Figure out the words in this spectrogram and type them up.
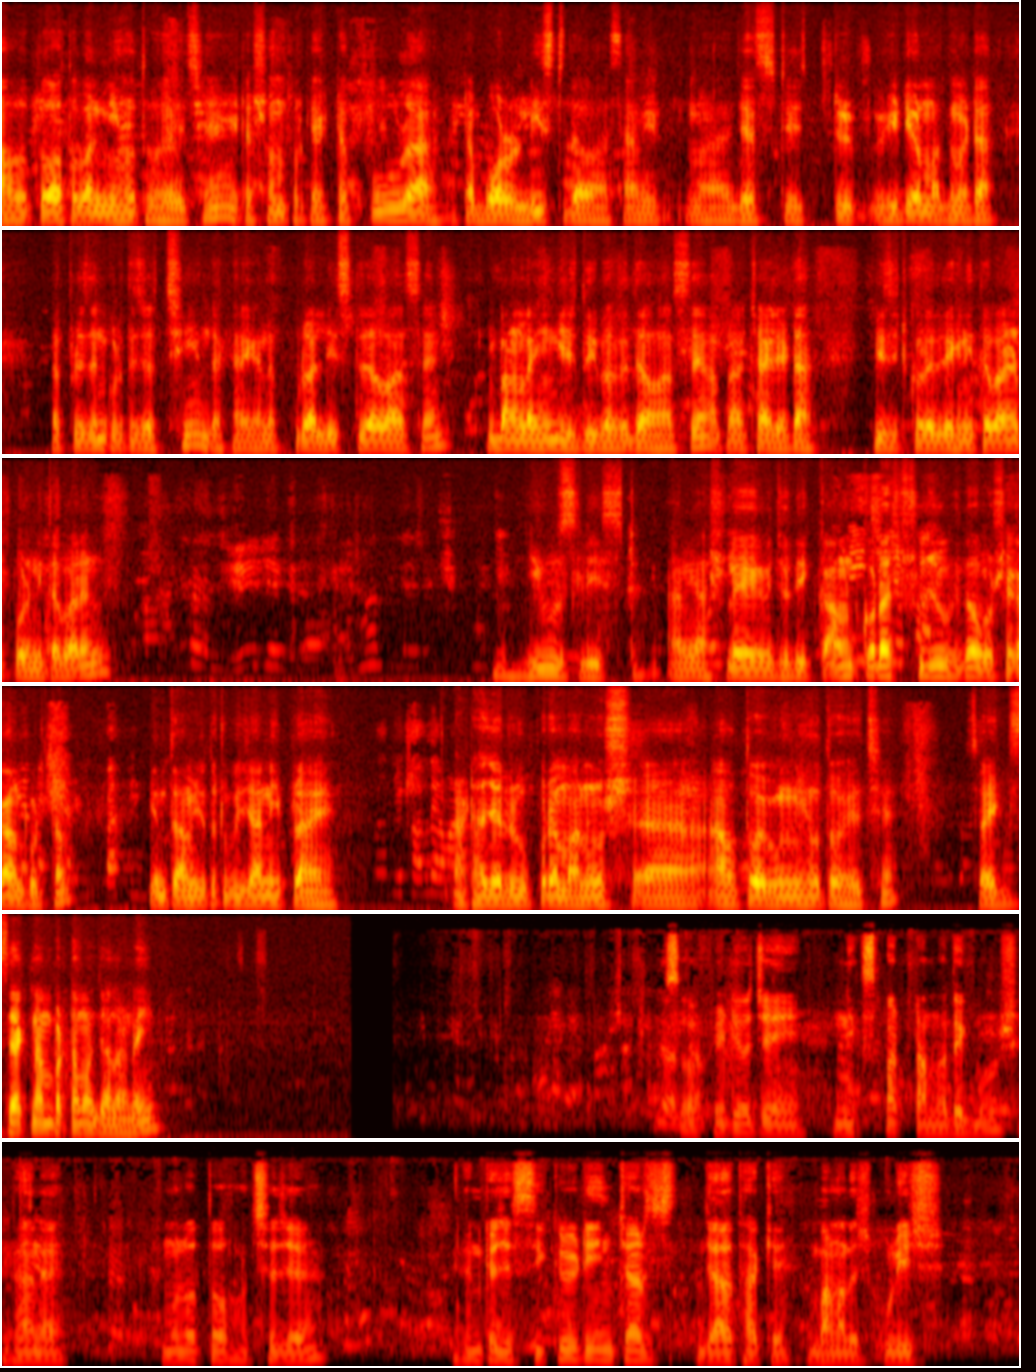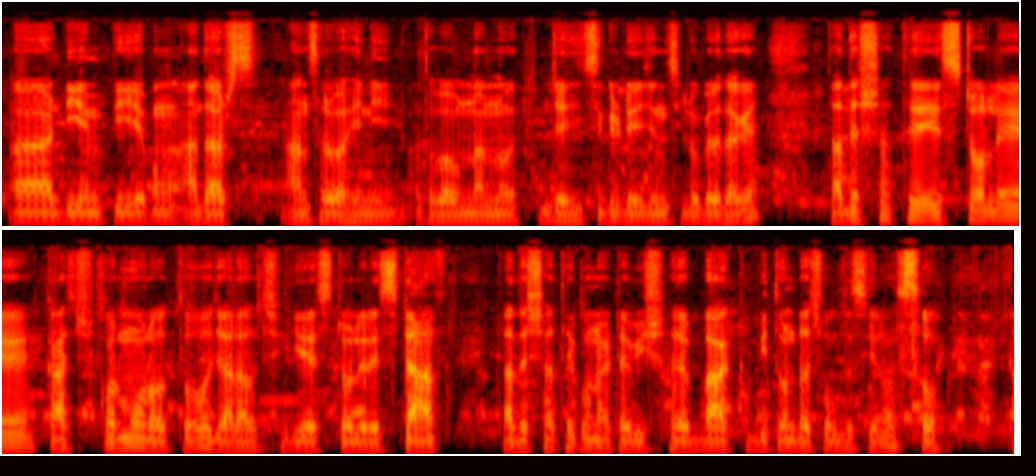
আহত অথবা নিহত হয়েছে। এটা সম্পর্কে একটা পুরা, একটা বড় লিস্ট দেওয়া আছে। আমি জাস্ট ভিডিওর মাধ্যমে এটা প্রেজেন্ট করতে যাচ্ছি। দেখেন, এখানে পুরা লিস্ট দেওয়া আছে। বাংলা ইংলিশ দুইভাবে দেওয়া আছে। আপনারা চাইলে এটা ভিজিট করে দেখে নিতে পারেন, পড়ে নিতে পারেন। হিউজ লিস্ট আমি আসলে যদি কাউন্ট করার সুযোগ হতো অবশ্যই কাউন্ট করতাম। কিন্তু আমি যতটুকু জানি, প্রায় আট হাজারের উপরে মানুষ আহত এবং নিহত হয়েছে। তো এক্স্যাক্ট নাম্বারটা আমার জানা নেই। ভিডিও যে নেক্সট পার্টটা আমরা দেখব। সেখানে মূলত হচ্ছে যে, এখানকার যে সিকিউরিটি ইনচার্জ যারা থাকে, বাংলাদেশ পুলিশ ডিএমপি এবং আদার্স আনসার বাহিনী অথবা অন্যান্য যে সিকিউরিটি এজেন্সি লোকেরা থাকে, তাদের সাথে স্টলে কাজ কর্মরত যারা হচ্ছে গিয়ে স্টলের স্টাফ তাদের সাথে কোনো একটা বিষয়ে বাক বিতনটা চলতেছিল। সো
